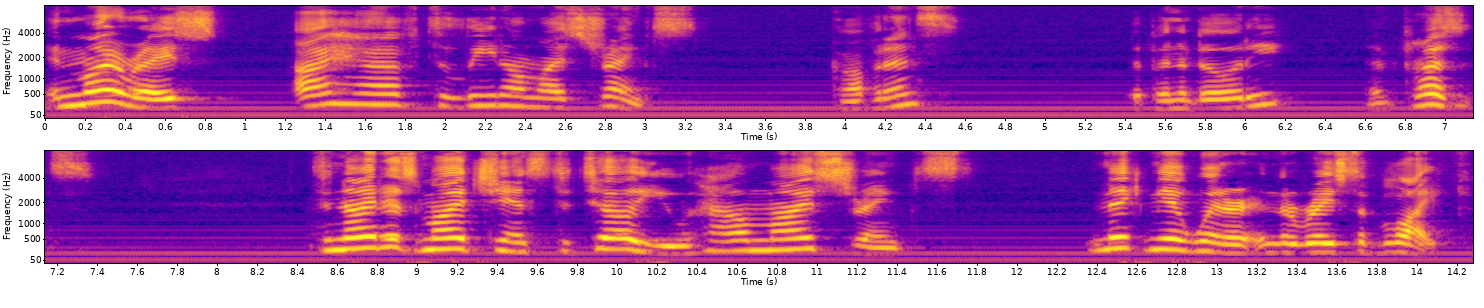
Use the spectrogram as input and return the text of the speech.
In my race, I have to lead on my strengths confidence, dependability, and presence. Tonight is my chance to tell you how my strengths make me a winner in the race of life.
